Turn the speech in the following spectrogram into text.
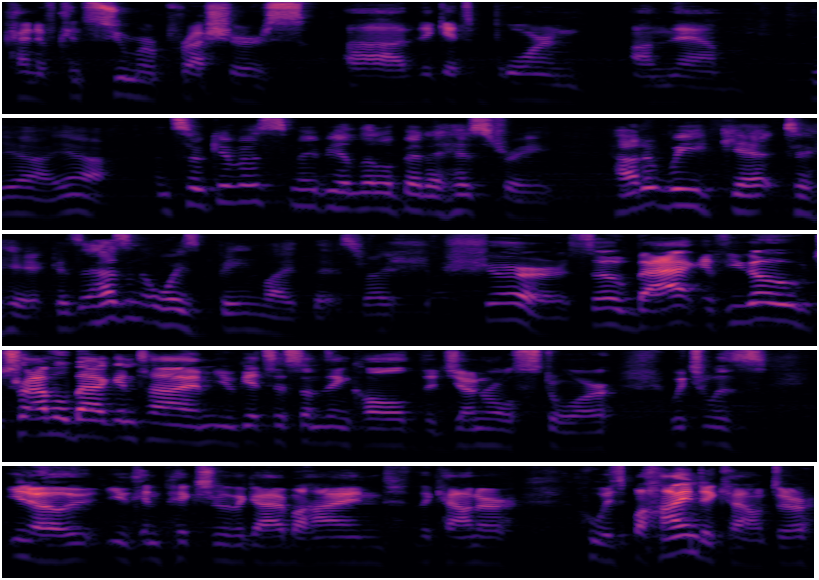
kind of consumer pressures uh, that gets borne on them. Yeah, yeah. And so, give us maybe a little bit of history. How did we get to here? Because it hasn't always been like this, right? Sure. So back, if you go travel back in time, you get to something called the general store, which was you know, you can picture the guy behind the counter who is behind a counter.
